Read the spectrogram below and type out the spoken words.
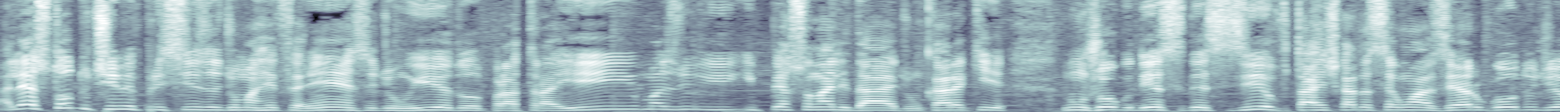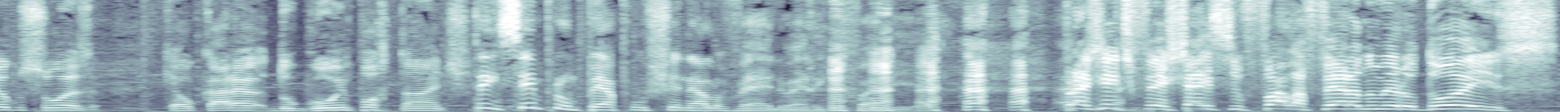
Aliás, todo time precisa de uma referência, de um ídolo para atrair, mas e, e, personalidade. Um cara que, num jogo desse decisivo, tá arriscado a ser 1x0 gol do Diego Souza que é o cara do gol importante. Tem sempre um pé pro chinelo velho, Eric Faria. pra gente fechar esse Fala Fera número 2,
